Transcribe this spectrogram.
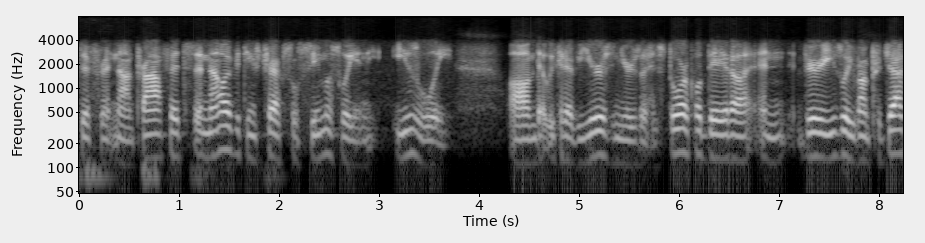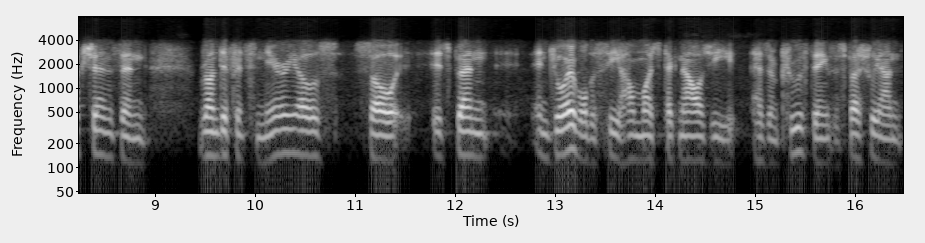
different nonprofits, and now everything's tracked so seamlessly and easily um, that we could have years and years of historical data and very easily run projections and run different scenarios. So it's been enjoyable to see how much technology has improved things, especially on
